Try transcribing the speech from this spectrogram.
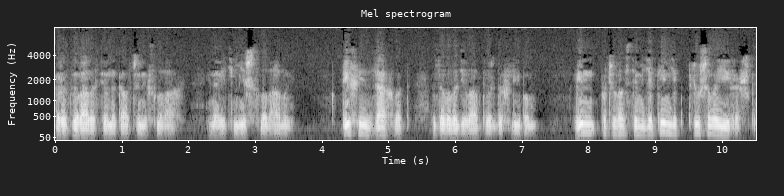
розливалося в наталчених словах і навіть між словами. Тихий захват заволодівав твердохлібом. Він почувався м'яким, як плюшева іграшка.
